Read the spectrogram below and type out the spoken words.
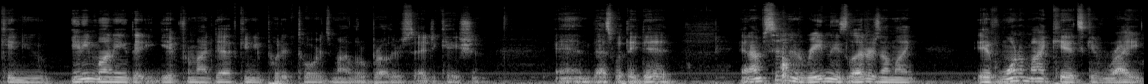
can you any money that you get from my death? Can you put it towards my little brother's education?" And that's what they did. And I'm sitting there reading these letters. I'm like, if one of my kids can write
